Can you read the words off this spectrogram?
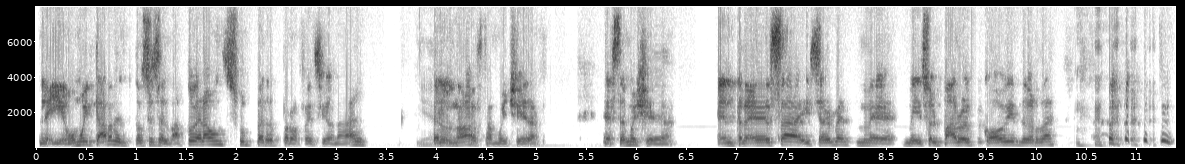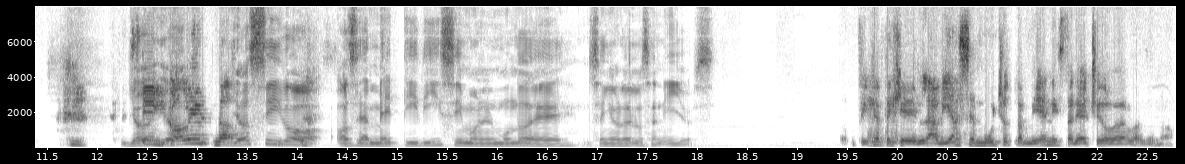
le llegó muy tarde. Entonces, el vato era un súper profesional. Pero no, está muy chida. Está muy chida entre esa y Servant me, me hizo el paro el COVID, ¿verdad? yo, yo, yo sigo, o sea, metidísimo en el mundo de Señor de los Anillos. Fíjate que la vi hace mucho también y estaría chido verla, ¿no?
